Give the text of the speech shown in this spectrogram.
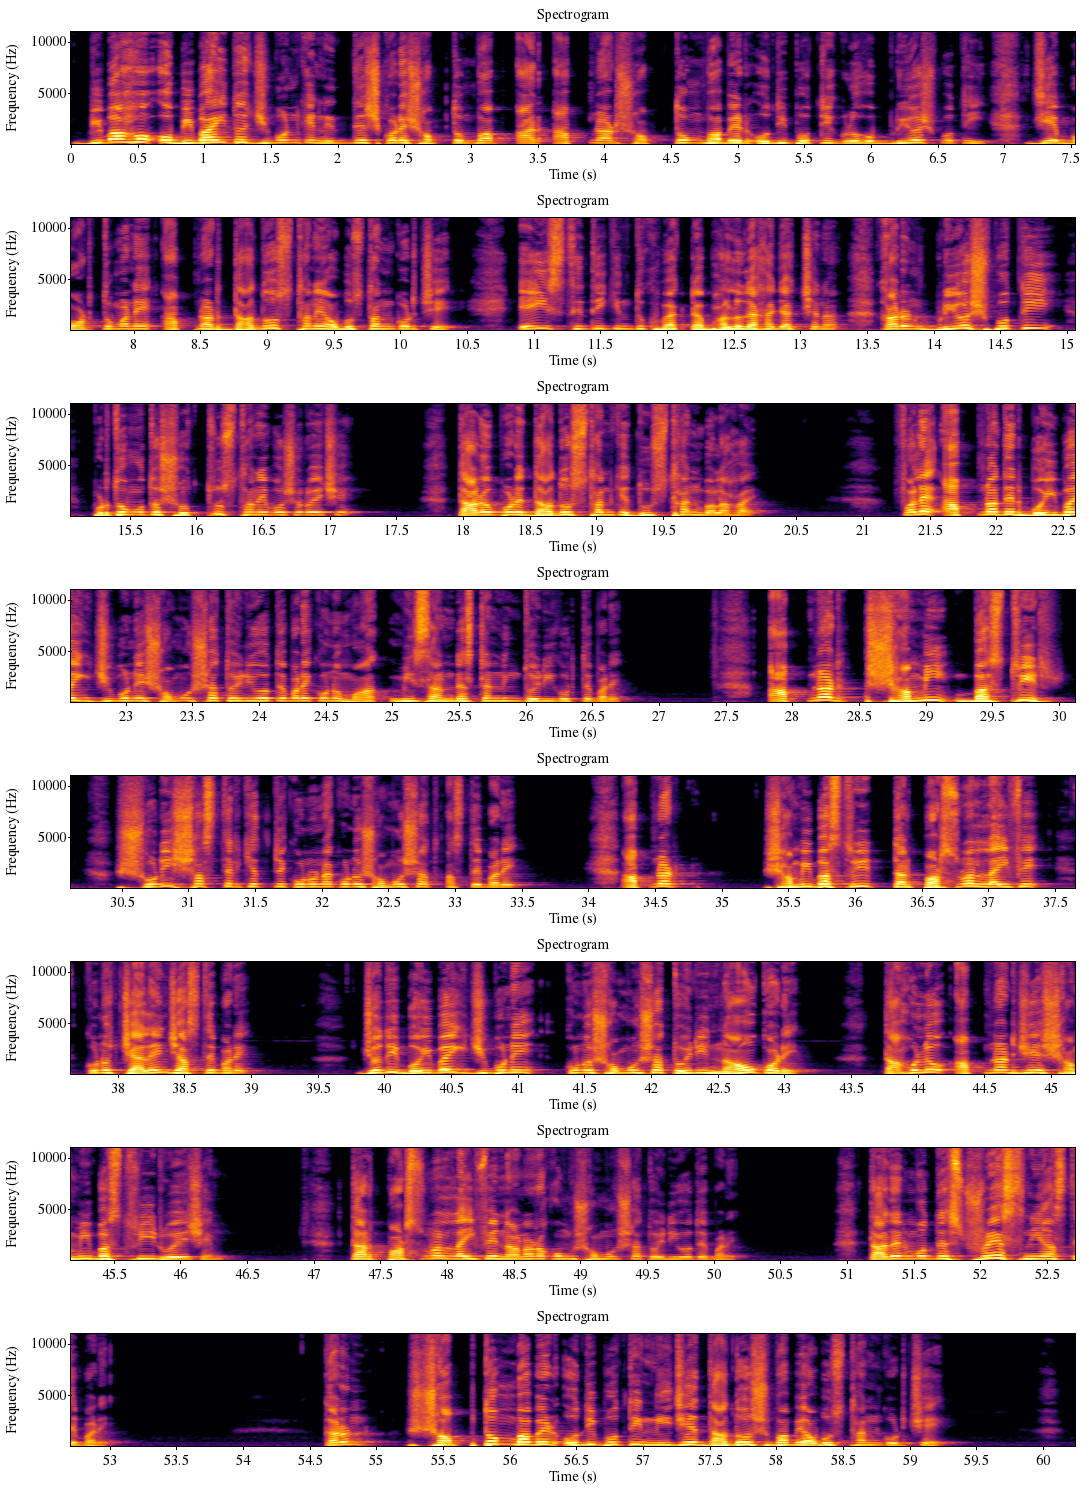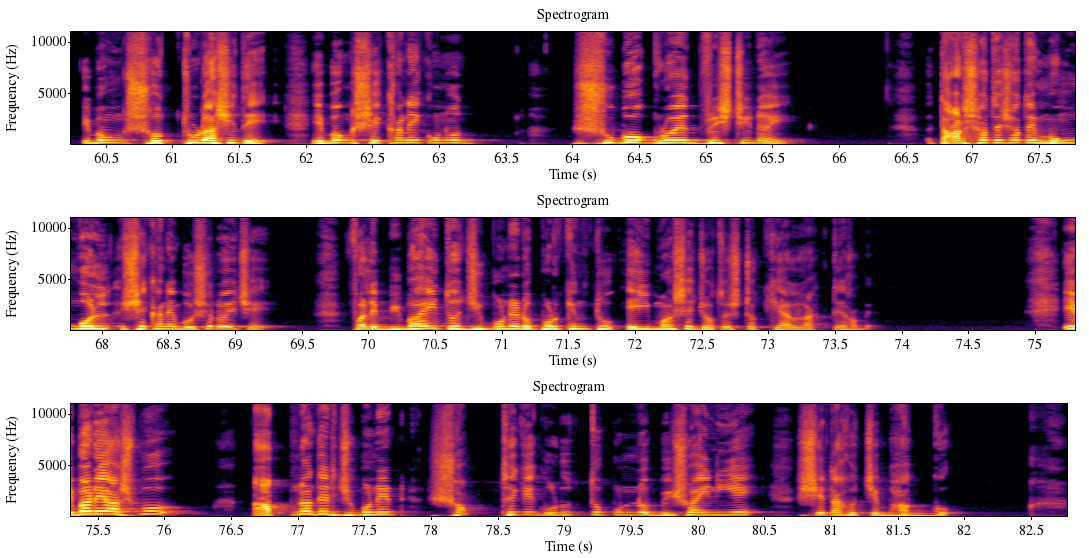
বিবাহ ও বিবাহিত জীবনকে নির্দেশ করে সপ্তম ভাব আর আপনার সপ্তম ভাবের অধিপতি গ্রহ বৃহস্পতি যে বর্তমানে আপনার দ্বাদশ স্থানে অবস্থান করছে, এই স্থিতি কিন্তু খুব একটা ভালো দেখা যাচ্ছে না। কারণ বৃহস্পতি প্রথমত শত্রু স্থানে বসে রয়েছে, তার উপরে দ্বাদশ স্থানকে দুস্থান বলা হয়। ফলে আপনাদের বৈবাহিক জীবনে সমস্যা তৈরি হতে পারে, কোনো মিসআন্ডারস্ট্যান্ডিং তৈরি করতে পারে। আপনার স্বামী বা স্ত্রীর শরীর স্বাস্থ্যের ক্ষেত্রে কোনো না কোনো সমস্যা আসতে পারে। আপনার স্বামী বা স্ত্রীর তার পার্সোনাল লাইফে কোনো চ্যালেঞ্জ আসতে পারে। যদি বৈবাহিক জীবনে কোনো সমস্যা তৈরি নাও করে, তাহলেও আপনার যে স্বামী বা স্ত্রী রয়েছেন তার পার্সোনাল লাইফে নানা রকম সমস্যা তৈরি হতে পারে। তাদের মধ্যে স্ট্রেস নিয়ে আসতে পারে। কারণ সপ্তম ভাবের অধিপতি নিজে দ্বাদশভাবে অবস্থান করছে এবং শত্রু রাশিতে এবং সেখানে কোনো শুভ গ্রহের দৃষ্টি নেই। তার সাথে সাথে মঙ্গল সেখানে বসে রয়েছে। ফলে বিবাহিত জীবনের ওপর কিন্তু এই মাসে যথেষ্ট খেয়াল রাখতে হবে। এবারে আসব আপনাদের জীবনের সব থেকে গুরুত্বপূর্ণ বিষয় নিয়ে সেটা হচ্ছে ভাগ্য।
